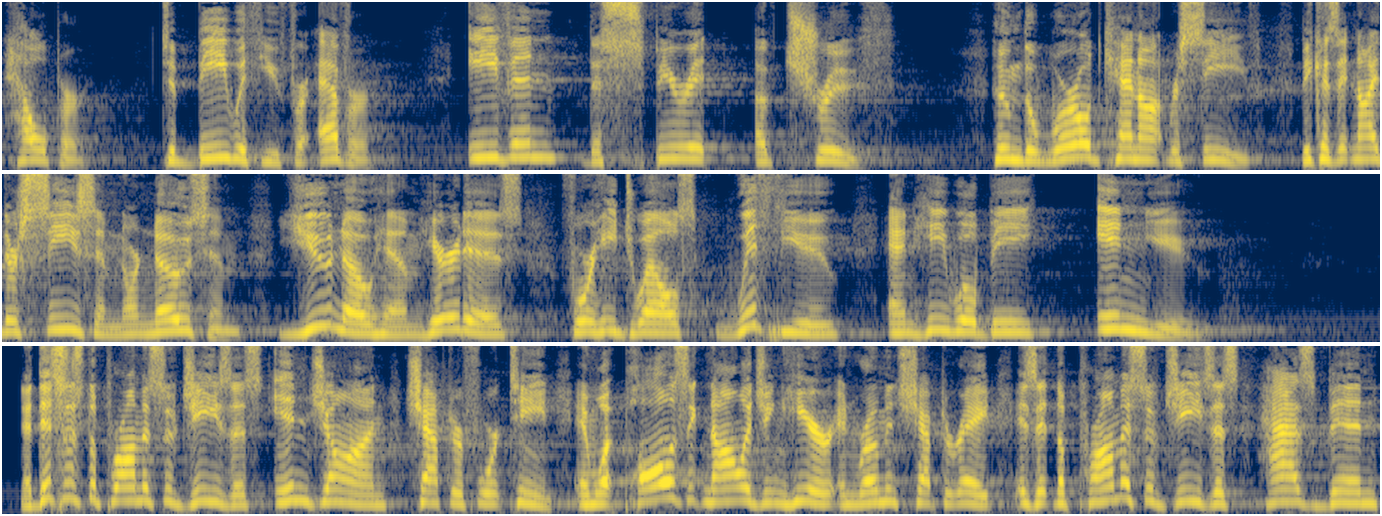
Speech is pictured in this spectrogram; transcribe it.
helper to be with you forever, even the Spirit of truth, whom the world cannot receive, because it neither sees him nor knows him. You know him, here it is, for he dwells with you, and he will be in you. Now, this is the promise of Jesus in John chapter 14. And what Paul is acknowledging here in Romans chapter 8 is that the promise of Jesus has been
